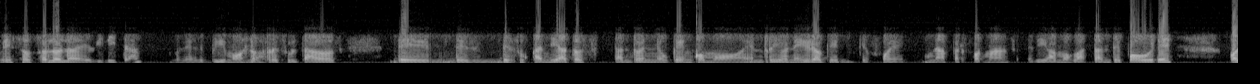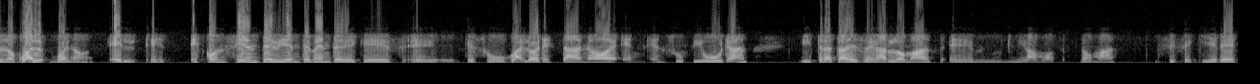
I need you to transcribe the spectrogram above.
eso solo lo debilita. Vimos los resultados de, de, sus candidatos tanto en Neuquén como en Río Negro, que, que fue una performance, digamos, bastante pobre, con lo cual, bueno, él es, consciente evidentemente de que es eh, que su valor está no en, su figura y trata de llegar lo más, eh, digamos, lo más, si se quiere,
